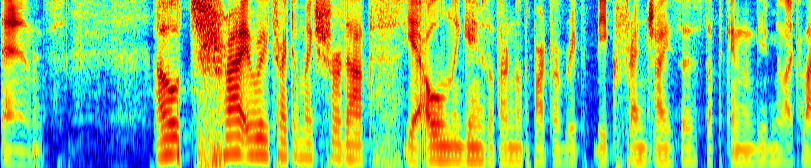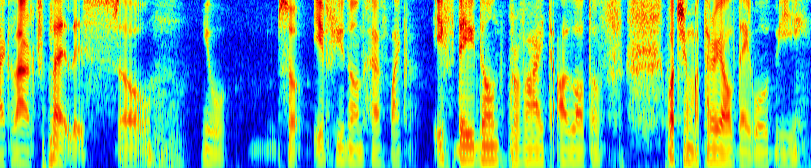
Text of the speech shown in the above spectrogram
And I'll try, really try to make sure that, yeah, only games that are not part of big, big franchises that can give me like like large playlists. So you so if you don't have like if they don't provide a lot of watching material they will be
